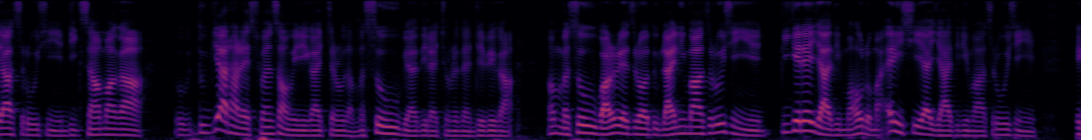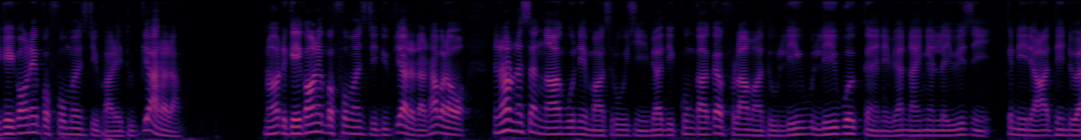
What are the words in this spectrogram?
ရဆိုလို့ရှိရင်ဒီကစားမကဟိုသူပြထားတဲ့ဆွမ်းဆောင်ရည်တွေကကျွန်တော်တို့ကမစိုးဘူးဗျာဒီလားဂျွန်နသန်ဒေးဗစ်က နော်မဆိုးဘူးဘာလို့လဲဆိုတော့သူလိုင်လီမာဆိုလို့ရှိရင်ပြီးခဲ့တဲ့ယာဒီမဟုတ်တော့မှအဲ့ဒီရှေ့ရယာဒီဒီမှာဆိုလို့ရှိရင်တကယ်ကောင်းတဲ့ performance တွေပါတယ်သူပြထားတာနော်တကယ်ကောင်းတဲ့ performance တွေသူပြထားတာထားပါတော့2025ခုနှစ်မှာဆိုလို့ရှိရင်ဗျာဒီကွန်ကာကတ်ဖလာမှာသူ၄၄ဘွဲကန်နေဗျာနိုင်ငံလက်ရွေးစင်ကနေဒါအသင်းတွေ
